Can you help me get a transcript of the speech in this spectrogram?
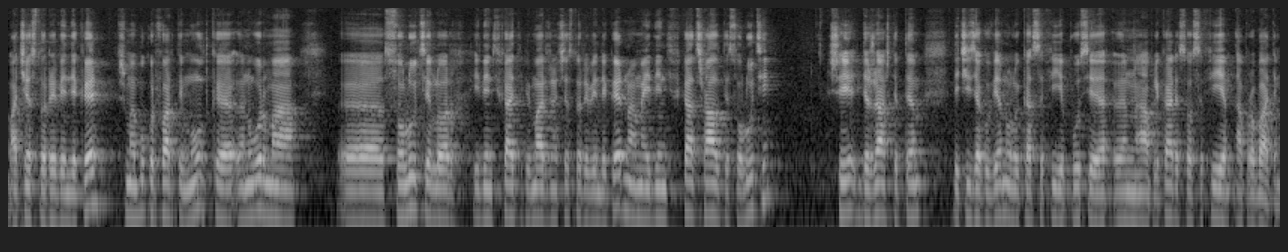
acestor revendicări și mă bucur foarte mult că în urma Uh, soluțiilor identificate pe marginea acestor revendicări, noi am mai identificat și alte soluții și deja așteptăm decizia Guvernului ca să fie puse în aplicare sau să fie aprobate.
